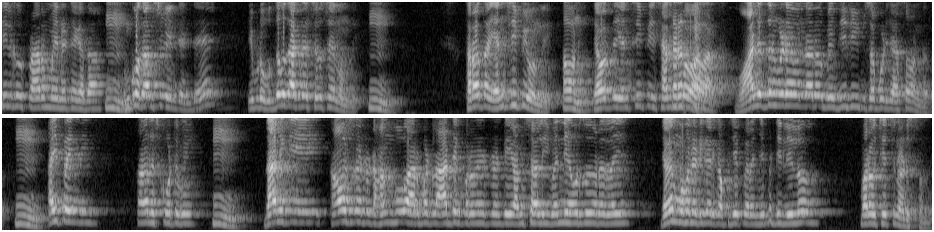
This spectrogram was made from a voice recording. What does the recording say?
చీలికలు ప్రారంభమైనట్టే కదా. ఇంకొక అంశం ఏంటంటే ఇప్పుడు ఉద్ధవ్ థాకరే శివసేన ఉంది. తర్వాత ఎన్సీపీ ఉంది. అవును. ఎవరిది? ఎన్సీపీ శరద్ పవార్. వాళ్ళిద్దరు కూడా ఉన్నారు మేము దీదీకి సపోర్ట్ చేస్తాం అన్నారు. ఉమ్. అయిపోయింది కాంగ్రెస్ కూటమి. దానికి కావాల్సినటువంటి హంగు ఆర్బట్ల ఆర్థికపరమైనటువంటి అంశాలు ఇవన్నీ ఎవరు చూడాలి జగన్మోహన్ రెడ్డి గారికి అప్పచెప్పారని చెప్పి ఢిల్లీలో మరో చర్చ నడుస్తుంది.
